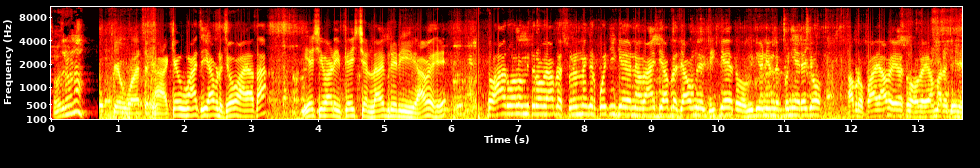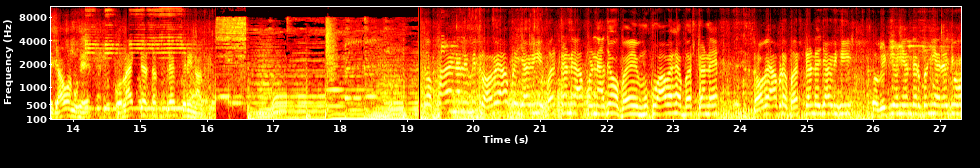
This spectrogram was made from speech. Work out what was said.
સમજ રહ્યો ના? કેવું વાંચે? હા કેવું વાંચે આપણે જોવા આવ્યા હતા. એસી વાળી પેસ્ચર લાઇબ્રેરી આવે છે. તો સારું હાલો મિત્રો, હવે આપણે સુરેન્દ્રનગર પહોંચી ગયા અને હવે અહીંથી આપણે જવાનું એક જગ્યાએ. તો વિડીયોની અંદર બની રહેજો. આપણો ભાઈ આવે તો હવે અમારે જઈને જવાનું છે. તો લાઈક શેર સબસ્ક્રાઈબ કરી નાખજો. તો ફાઇનલી મિત્રો, હવે આપણે જ આવી બસ સ્ટેન્ડે આપણને જો ભાઈ મૂકવા આવે છે બસ સ્ટેન્ડે તો હવે આપણે બસ સ્ટેન્ડે જ આવી. તો વિડીયોની અંદર બન્યા રહેજો.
